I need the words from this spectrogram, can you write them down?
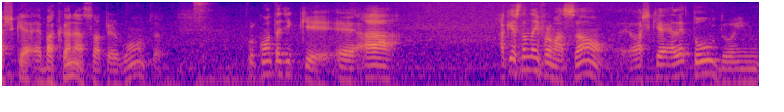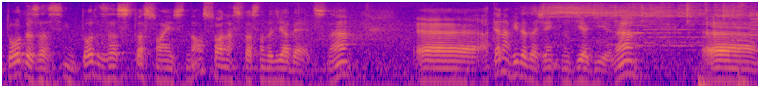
acho que é, é, bacana a sua pergunta, por conta de que é, a, a questão da informação, eu acho que ela é tudo em todas as, em todas as situações, não só na situação da diabetes, né? É, até na vida da gente no dia a dia, né? É,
